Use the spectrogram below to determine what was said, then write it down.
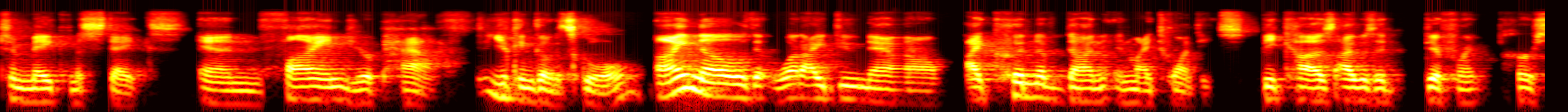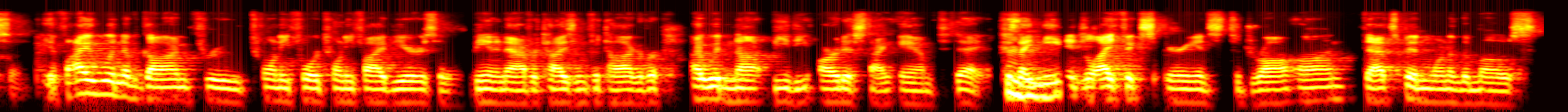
to make mistakes and find your path. You can go to school. I know that what I do now I couldn't have done in my 20s because I was a different person. If I wouldn't have gone through 24, 25 years of being an advertising photographer, I would not be the artist I am today because mm-hmm. I needed life experience to draw on. That's been one of the most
